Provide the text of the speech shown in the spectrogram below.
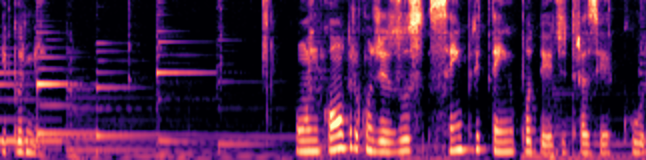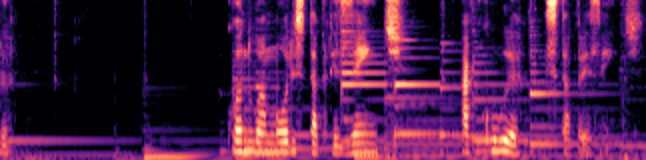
e por mim. Um encontro com Jesus sempre tem o poder de trazer cura. Quando o amor está presente, a cura está presente.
